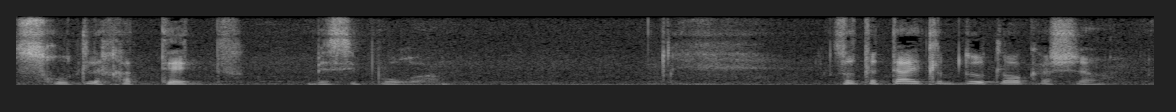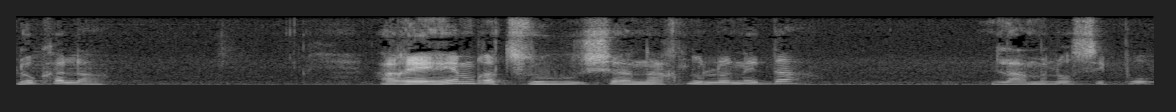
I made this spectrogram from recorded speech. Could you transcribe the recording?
זכות לחטט בסיפורם? זאת הייתה התלבטות לא קשה, לא קלה. הרי הם רצו שאנחנו לא נדע. למה לא סיפרו?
